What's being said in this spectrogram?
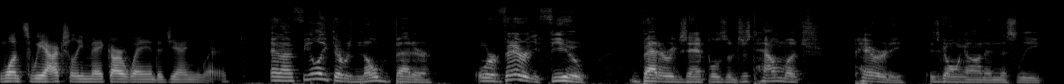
once we actually make our way into January. And I feel like there was no better, or very few better examples of just how much parity is going on in this league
